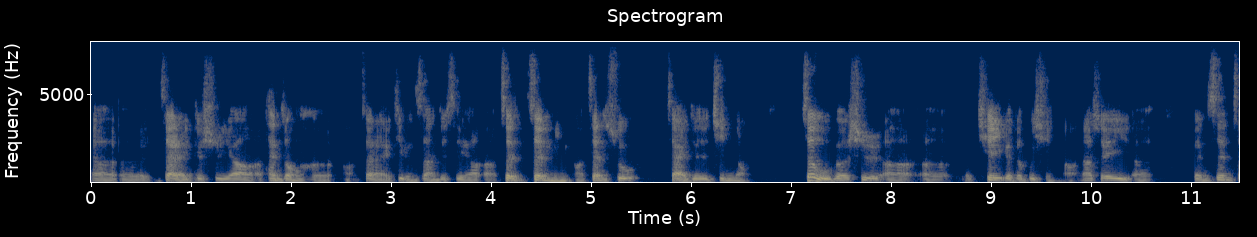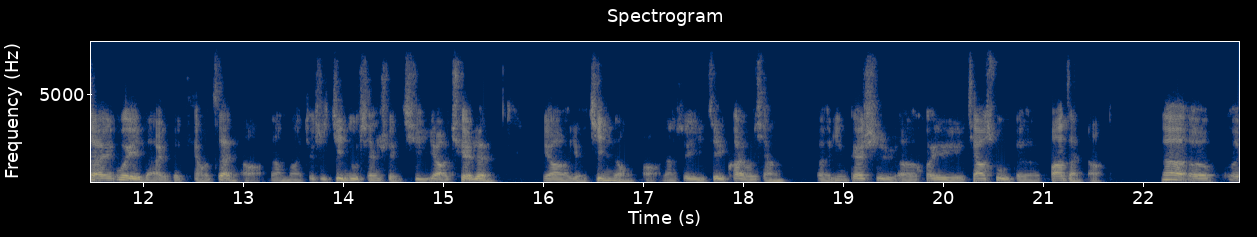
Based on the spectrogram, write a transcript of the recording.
呃呃再来就是要碳中和啊，再来基本上就是要呃证证明啊证书，再来就是金融，这五个是呃呃缺一个都不行啊，那所以呃。本身在未来的挑战啊，那么就是进入深水区，要确认要有金融啊，那所以这一块我想呃应该是呃会加速的发展啊。那呃呃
